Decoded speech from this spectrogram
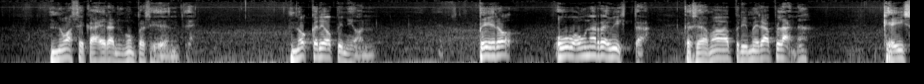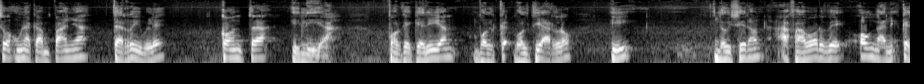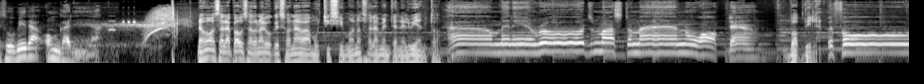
no hace caer a ningún presidente. No creo opinión. Pero hubo una revista que se llamaba Primera Plana, que hizo una campaña terrible contra Ilía, porque querían voltearlo y lo hicieron a favor de que subiera Onganía. Nos vamos a la pausa con algo que sonaba muchísimo, no solamente en el viento. How many roads must a man walk down Bob Dylan.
